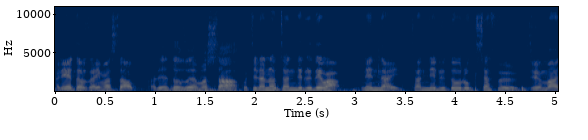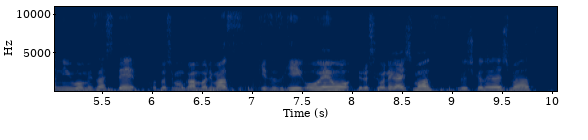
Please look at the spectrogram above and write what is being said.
ありがとうございました。ありがとうございました。こちらのチャンネルでは年内チャンネル登録者数10万人を目指して今年も頑張ります。引き続き応援をよろしくお願いします。よろしくお願いします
